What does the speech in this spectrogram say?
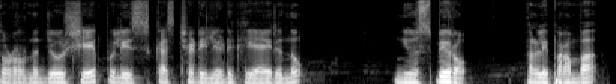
തുടർന്ന് ജോഷിയെ പോലീസ് കസ്റ്റഡിയിലെടുക്കുകയായിരുന്നു. News bureau Taliparamba.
